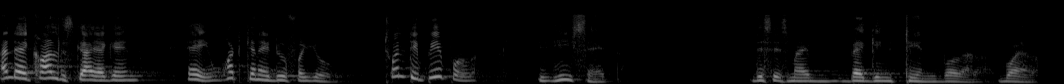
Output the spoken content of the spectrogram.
And I call this guy again. Hey, what can I do for you? 20 people. He said, This is my begging tin boil. boil.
